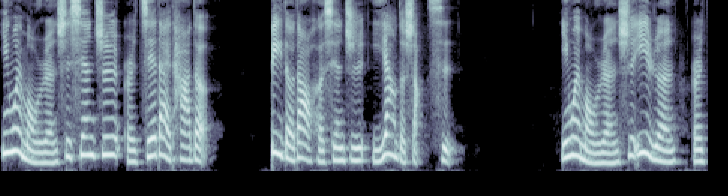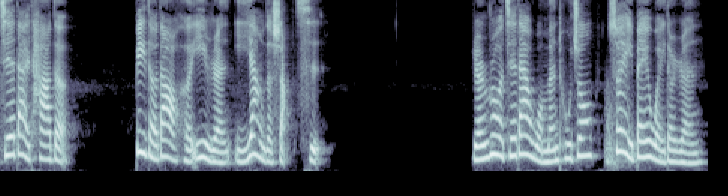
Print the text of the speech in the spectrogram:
因为某人是先知而接待他的，必得到和先知一样的赏赐；因为某人是艺人而接待他的，必得到和艺人一样的赏赐。人若接待我门徒中最卑微的人，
